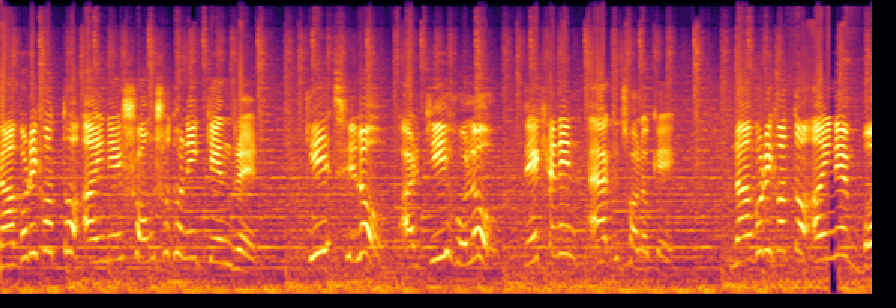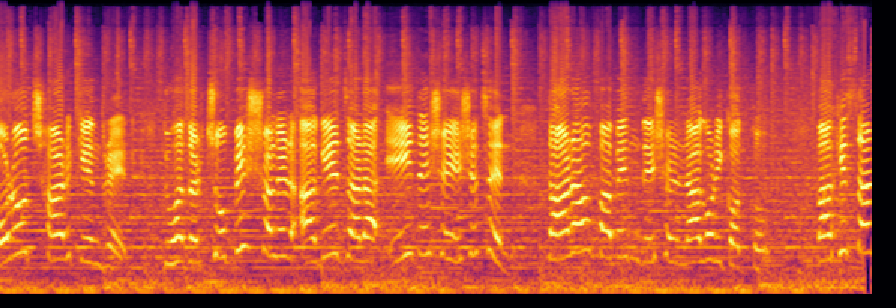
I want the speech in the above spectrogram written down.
নাগরিকত্ব আইনে সংশোধনী কেন্দ্রের। কি ছিল আর কি হলো দেখে নিন এক ঝলকে। নাগরিকত্ব আইনে বড় ছাড় কেন্দ্রের। দু হাজার চব্বিশ সালের আগে যারা এই দেশে এসেছেন, তারাও পাবেন দেশের নাগরিকত্ব। পাকিস্তান,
